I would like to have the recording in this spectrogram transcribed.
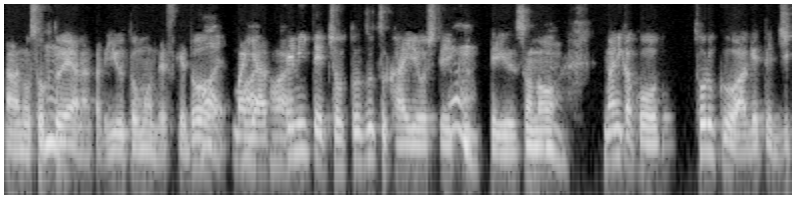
あの、ソフトウェアなんかで言うと思うんですけど、うんはい、まあ、やってみてちょっとずつ改良していくっていう、うん、その、うん、何かこう、トルクを上げてじっ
